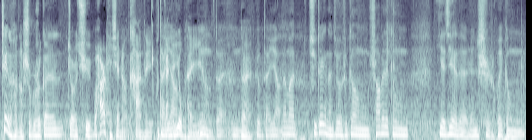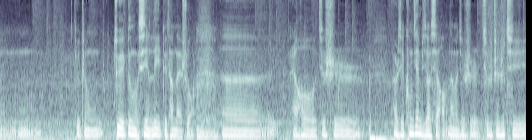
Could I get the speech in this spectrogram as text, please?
这个可能是不是跟就是去 party 现场看的不太一样，感觉又不太一样嗯，。对，嗯，对又不太一样。那么去这个呢，就是更稍微的更业界的人士会更，嗯，有这种对更有吸引力，对他们来说，嗯，呃，然后就是，而且空间比较小，那么就是就是真是去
